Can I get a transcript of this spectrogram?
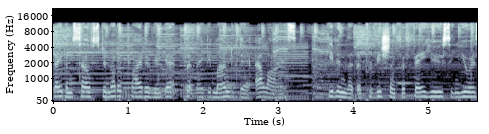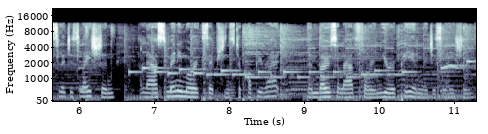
they themselves do not apply the rigour that they demand of their allies, given that the provision for fair use in US legislation allows many more exceptions to copyright than those allowed for in European legislations.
